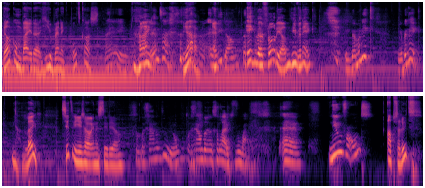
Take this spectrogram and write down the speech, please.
Welkom bij de Hier ben ik podcast. Hey, Hi. bent er. Ja. en wie dan? Ik ben Florian, hier ben ik. Ik ben Monique. Hier ben ik. Ja, leuk. Zitten we hier zo in een studio? We gaan het doen, joh. We gaan er een geluidje van maken. Uh, nieuw voor ons? Absoluut.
